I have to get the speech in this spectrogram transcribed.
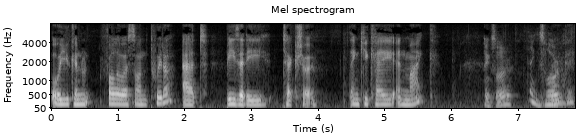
or you can follow us on Twitter at BZE Tech Show. Thank you, Kay and Mike. Thanks, Laura. Thanks, Laura. Okay.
